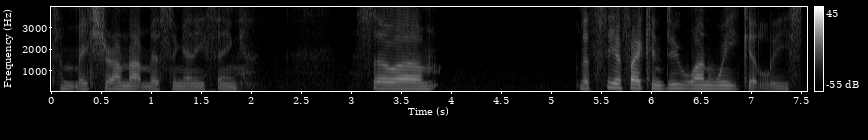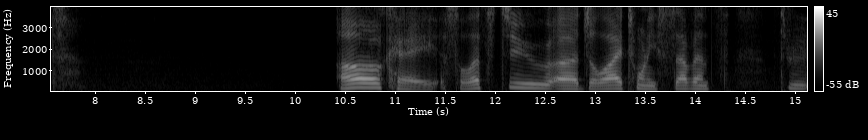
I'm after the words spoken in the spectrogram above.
to make sure I'm not missing anything. So um, let's see if I can do one week at least. Okay, so let's do uh, July 27th through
